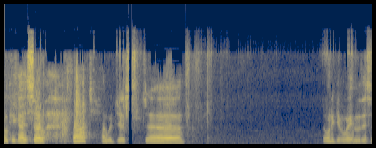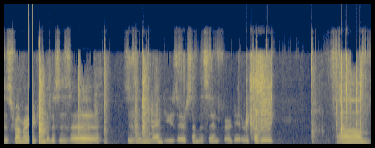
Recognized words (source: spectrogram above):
Okay, guys, so thought I would just, uh, don't want to give away who this is from or anything, but this is, uh, this is an end user send this in for data recovery. Um,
